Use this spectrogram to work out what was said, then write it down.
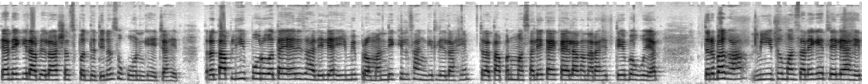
त्या देखील आपल्याला अशाच पद्धतीनं सुकवून घ्यायच्या आहेत. तर आता आपली ही पूर्वतयारी झालेली आहे. मी प्रमाण देखील सांगितलेलं आहे. तर आता आपण मसाले काय काय लागणार आहेत ते बघूयात. तर बघा मी इथं मसाले घेतलेले आहेत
